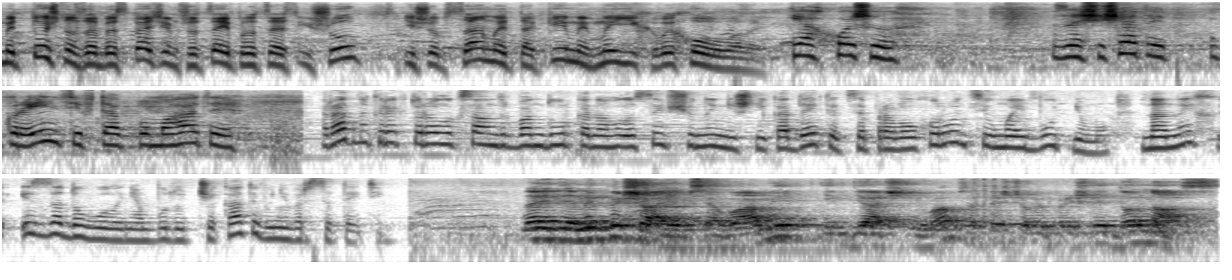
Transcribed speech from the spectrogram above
Ми точно забезпечимо, що цей процес ішов, і щоб саме такими ми їх виховували. Я хочу захищати українців та допомагати. Радник ректора Олександр Бандурка наголосив, що нинішні кадети це правоохоронці у майбутньому. На них із задоволенням будуть чекати в університеті. Знаєте, ми пишаємося вами і вдячні вам за те, що ви прийшли до нас.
